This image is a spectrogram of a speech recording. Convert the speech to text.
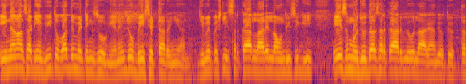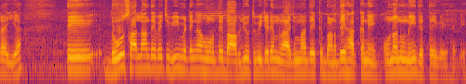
ਇਹਨਾਂ ਨਾਲ ਸਾਡੀਆਂ 20 ਤੋਂ ਵੱਧ ਮੀਟਿੰਗਸ ਹੋ ਗਈਆਂ ਨੇ ਜੋ ਬੇਸਿੱਟਾਂ ਰਹੀਆਂ ਨੇ। ਜਿਵੇਂ ਪਿਛਲੀ ਸਰਕਾਰ ਲਾਰੇ ਲਾਉਂਦੀ ਸੀਗੀ ਇਸ ਮੌਜੂਦਾ ਸਰਕਾਰ ਵੀ ਉਹ ਲਾਰਿਆਂ ਦੇ ਉੱਤੇ ਉਤਰ ਆਈ ਆ। ਤੇ 2 ਸਾਲਾਂ ਦੇ ਵਿੱਚ 20 ਮੀਟਿੰਗਾਂ ਹੋਣ ਦੇ ਬਾਵਜੂਦ ਵੀ ਜਿਹੜੇ ਮੁਲਾਜ਼ਮਾਂ ਦੇ ਇੱਕ ਬਣਦੇ ਹੱਕ ਨੇ ਉਹਨਾਂ ਨੂੰ ਨਹੀਂ ਦਿੱਤੇ ਗਏ ਹੈਗੇ।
